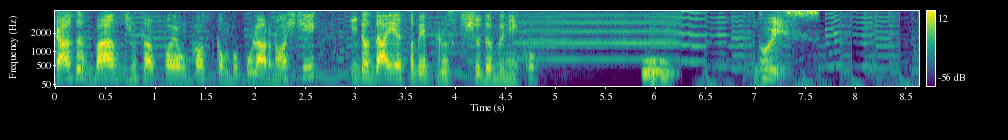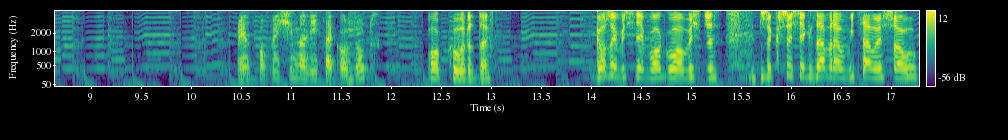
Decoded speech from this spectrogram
każdy z was rzuca swoją kostką popularności i dodaje sobie plus 3 do wyniku. Uuu, nice. Więc poprosimy Lisek o rzut. O kurde. Gorzej być nie mogło. Myślę, że Krzysiek zabrał mi cały show.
